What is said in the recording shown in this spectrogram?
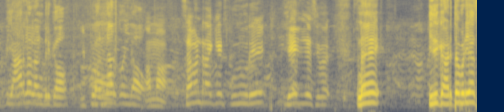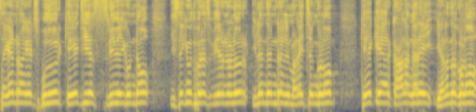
இப்போ யாரெல்லாம் விளாண்டுருக்கோம் இப்போ மன்னார் கோயிலா? ஆமா. செவன் ராக்கெட்ஸ் புதூர் கேஜிஎஸ் அண்ணே இதுக்கு அடுத்தபடியாக second rockets Puthur KGS Srivaikuntam Isaikumuthu பிரஸ் வீரநல்லூர் இளந்தென்றல் மலைச்செங்குளம் கேகேஆர் காலங்கரை இளந்தகுளம்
